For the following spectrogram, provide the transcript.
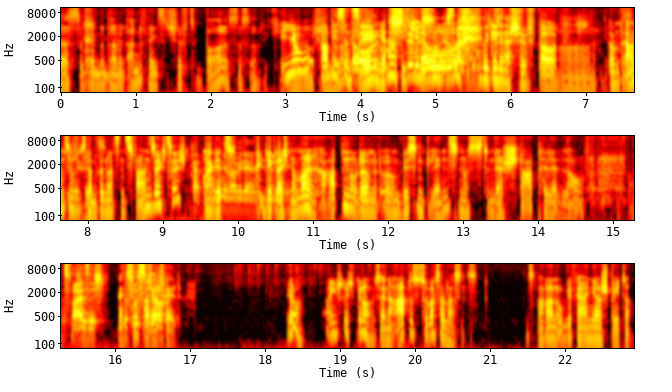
dass du, wenn du damit anfängst, ein Schiff zu bauen, ist das doch die Kiellegung. Jo, Papi ist insane. Ja, die. Kiellegung ist Beginn im. Schiffbau. Oh, Am ich 23. bin's. April 1962. Da Und jetzt könnt ihr gleich nochmal raten oder mit eurem Wissen glänzen. Was ist denn der Stapellauf? Das weiß ich. Wenn Das wusste ich auch. fällt. Ja, eigentlich richtig, genau. Das ist eine Art des Zuwasserlassens. Das war dann ungefähr ein Jahr später.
